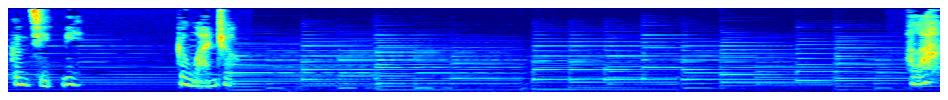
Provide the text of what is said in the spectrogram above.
更紧密、更完整。好啦，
